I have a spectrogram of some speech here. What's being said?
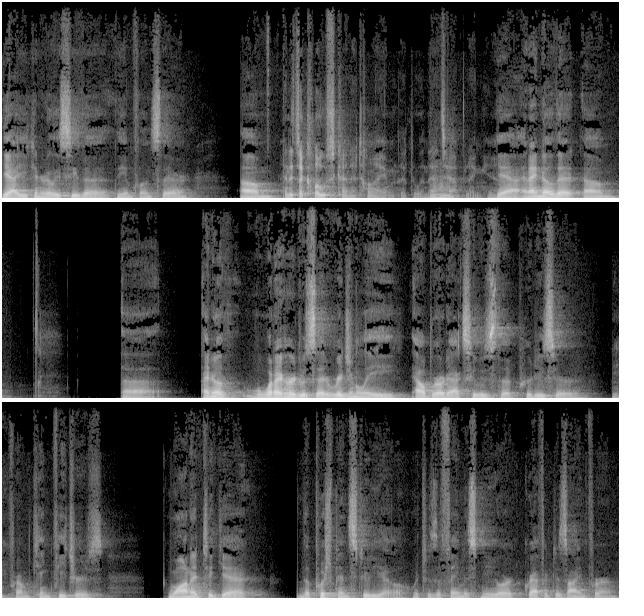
Yeah, you can really see the the influence there. Um, And it's a close kind of time that when that's Mm-hmm. happening. Yeah. Yeah, and I know that. Um, uh, I know what I heard was that originally Al Brodax, who was the producer from King Features, wanted to get the Pushpin Studio, which was a famous New York graphic design firm,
